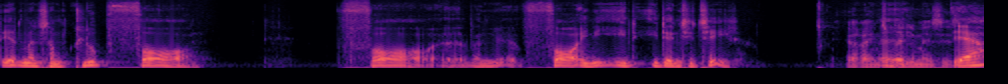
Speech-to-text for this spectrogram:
det, at man som klub får, får, øh, får en identitet. Ja, rent spillemæssigt. Øh, ja,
